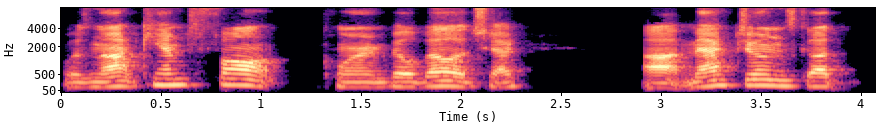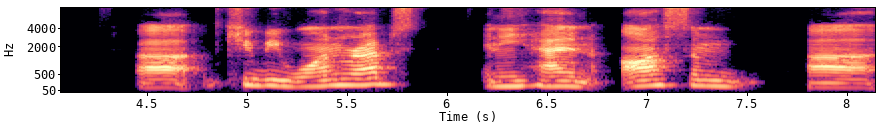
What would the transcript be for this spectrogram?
was not Cam's fault, according Bill Belichick. Uh, Mac Jones got uh, QB1 reps, and he had an awesome uh,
